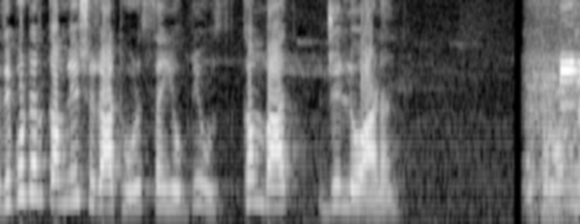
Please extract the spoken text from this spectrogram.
રિપોર્ટર કમલેશ રાઠોડ, સંયોગ ન્યૂઝ, ખંભાત, જિલ્લો આણંદ. બહુ ફરવાનું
